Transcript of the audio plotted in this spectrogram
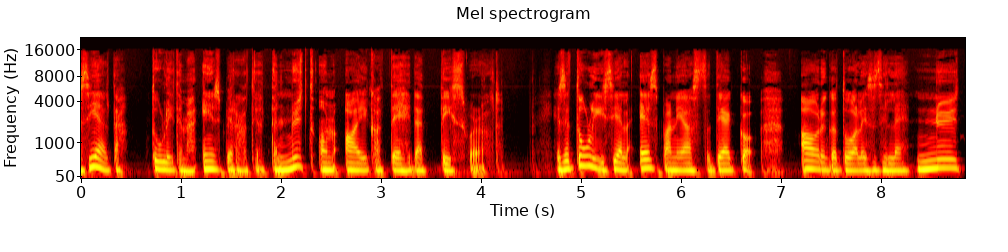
sieltä tuli tämä inspiraatio, että nyt on aika tehdä This World. Ja se tuli siellä Espanjassa, tiedätkö, aurinkotuolissa sille nyt,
